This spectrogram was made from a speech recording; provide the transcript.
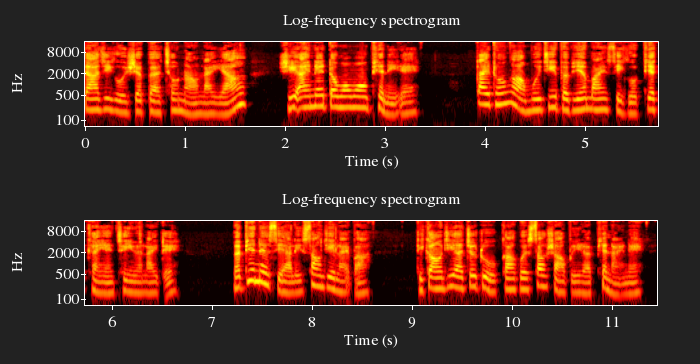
ကြားကြီးကိုရက်ပတ်ချုံနှောင်လိုက်ရာရီအိုင်နဲ့တဝုံဝုံဖြစ်နေတယ်။တိုက်ထုံးကမွေကြီးပပြင်းပိုင်းစီကိုပြက်ခတ်ရန်ချိန်ရွယ်လိုက်တယ်။မပြစ်နဲ့ဆရာလေးစောင့်ကြည့်လိုက်ပါ။ဒီကောင်ကြီးကကျုပ်တို့ကာကွယ်စောက်ရှောက်ပေးတာဖြစ်နိုင်တယ်။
